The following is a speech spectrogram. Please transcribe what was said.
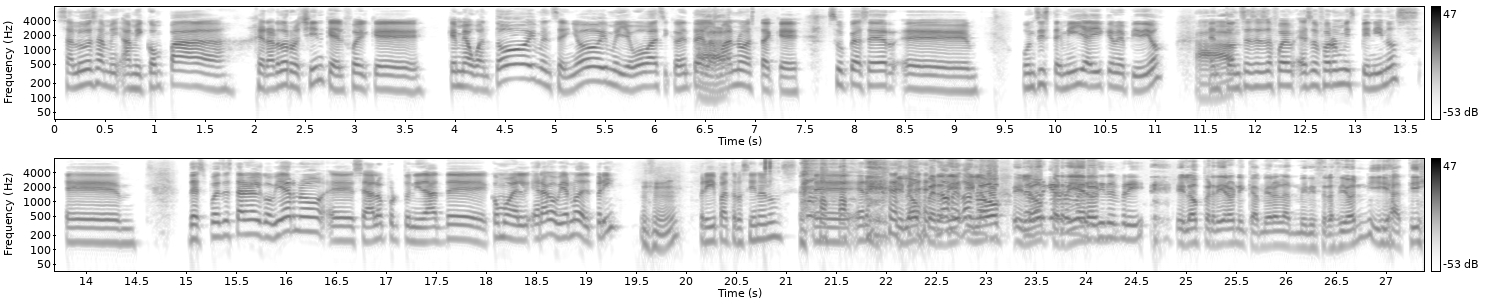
saludos a mi, a mi compa Gerardo Rochín, que él fue el que, que me aguantó y me enseñó y me llevó básicamente de la ah. mano hasta que supe hacer... Eh, un sistemilla ahí que me pidió. Ah, Entonces, eso fue, esos fueron mis pininos. Eh, después de estar en el gobierno, eh, se da la oportunidad de, como el, era gobierno del PRI. PRI patrocínanos. eh, era- Y luego, perdi- mejor y luego- y mejor luego que no perdieron. PRI. Y luego perdieron y cambiaron la administración y a ti.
